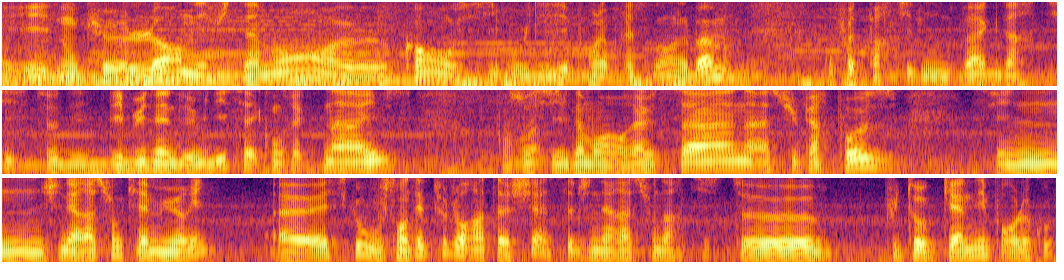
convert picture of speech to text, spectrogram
Et donc euh, Lorne évidemment, euh, quand aussi, vous le disiez pour les précédents albums, vous faites partie d'une vague d'artistes des débuts des années 2010 avec Concrete Knives, on pense aussi évidemment à Orelsan, à Superpose. C'est une génération qui a mûri. Euh, Est-ce que vous vous sentez toujours attaché à cette génération d'artistes plutôt canés pour le coup?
